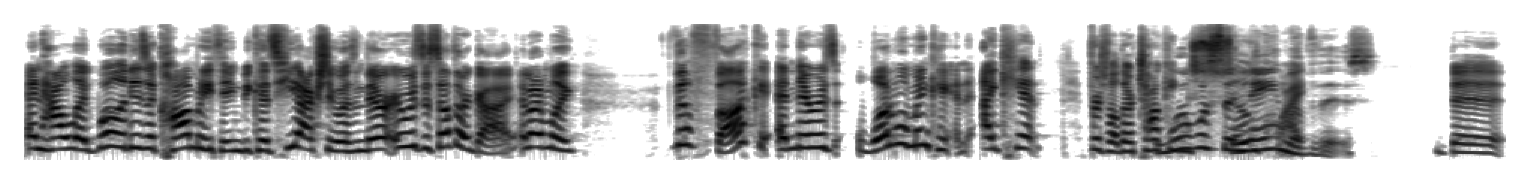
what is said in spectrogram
and how like, well, it is a comedy thing because he actually wasn't there. It was this other guy. And I'm like, the fuck? And there was one woman came, and I can't, first of all, they're talking What was so the name quiet of this? the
